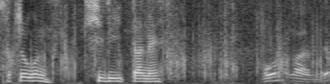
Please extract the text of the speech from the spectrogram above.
저쪽은 길이 있다네 더 올라가는데?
